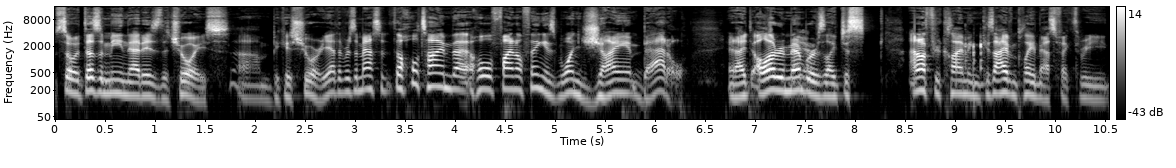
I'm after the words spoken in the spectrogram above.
So it doesn't mean that is the choice, um, because sure, yeah, there was a massive. The whole time that whole final thing is one giant battle, and I all I remember yeah. is like just I don't know if you're climbing because I haven't played Mass Effect three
